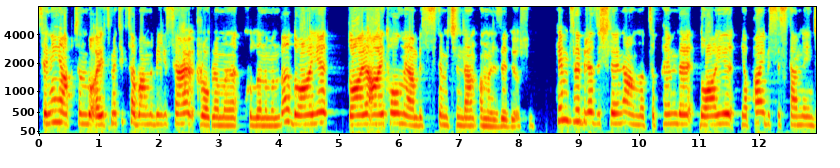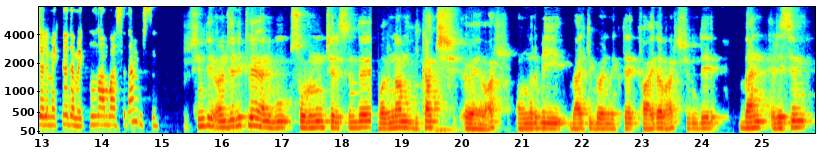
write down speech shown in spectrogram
senin yaptığın bu aritmetik tabanlı bilgisayar programı kullanımında doğayı doğaya ait olmayan bir sistem içinden analiz ediyorsun. Hem bize biraz işlerini anlatıp hem de doğayı yapay bir sistemle incelemek ne demek? Bundan bahseder misin? Şimdi öncelikle hani bu sorunun içerisinde barınan birkaç öğe var. Onları bir belki bölmekte fayda var. Şimdi ben resim,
